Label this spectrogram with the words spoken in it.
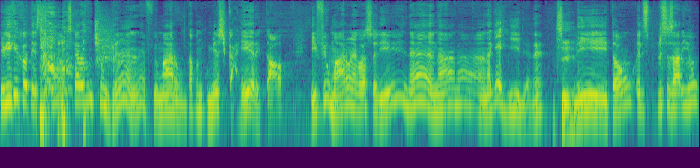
E o que, que aconteceu? Bom, os caras não tinham grana, né? Filmaram, tava no começo de carreira e tal. E filmaram o negócio ali, né, na, na, na guerrilha, né? Sim. E, então, eles precisariam.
